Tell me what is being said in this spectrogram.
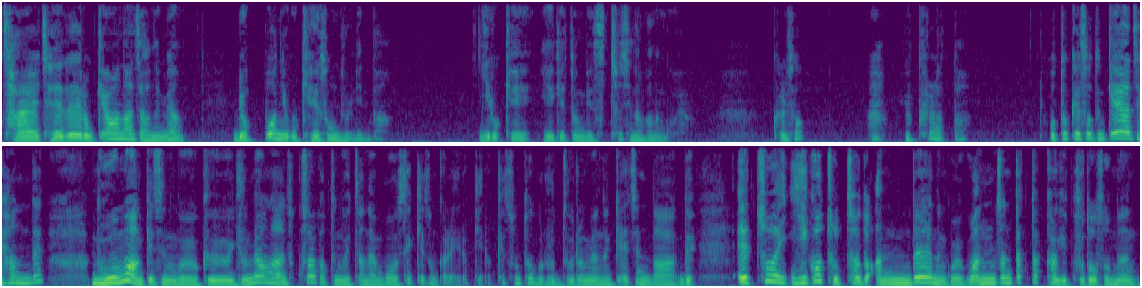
잘 제대로 깨어나지 않으면 몇 번이고 계속 눌린다. 이렇게 얘기했던 게 스쳐 지나가는 거야. 그래서 이거 큰일 났다. 어떻게 해서든 깨야지 하는데 너무 안 깨지는 거예요. 그 유명한 속설 같은 거 있잖아요. 뭐 새끼손가락 이렇게 이렇게 손톱으로 누르면은 깨진다. 근데 애초에 이것조차도 안 되는 거예요. 완전 딱딱하게 굳어서는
